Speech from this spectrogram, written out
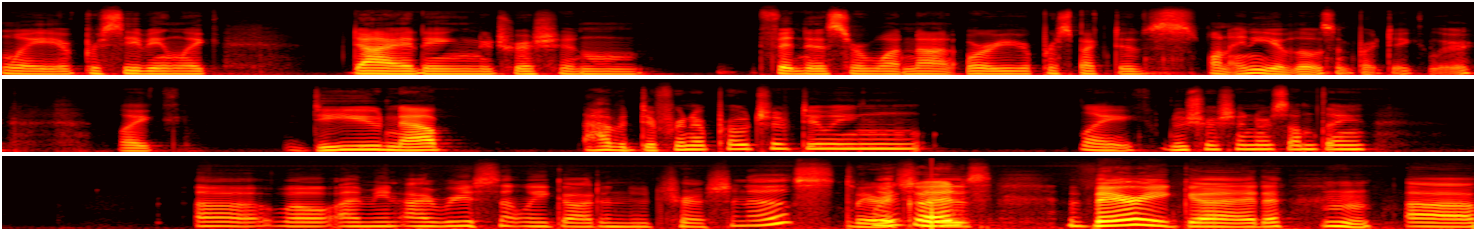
way of perceiving like dieting, nutrition, fitness or whatnot, or your perspectives on any of those in particular? Like do you now have a different approach of doing like nutrition or something? Uh, well, I mean, I recently got a nutritionist, Very which good. is very good. Mm. Uh,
